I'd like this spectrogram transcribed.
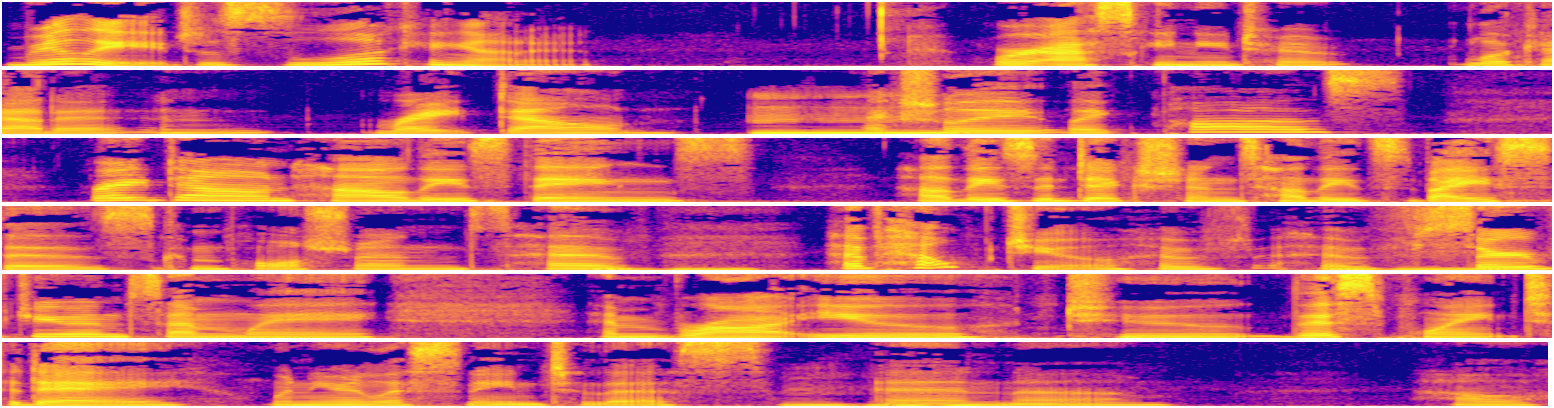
really just looking at it. We're asking you to look at it and write down. Mhm. Actually, like pause, write down how these things, how these addictions, how these vices, compulsions have have helped you, have have served you in some way, and brought you to this point today when you're listening to this, Mhm. and um, how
